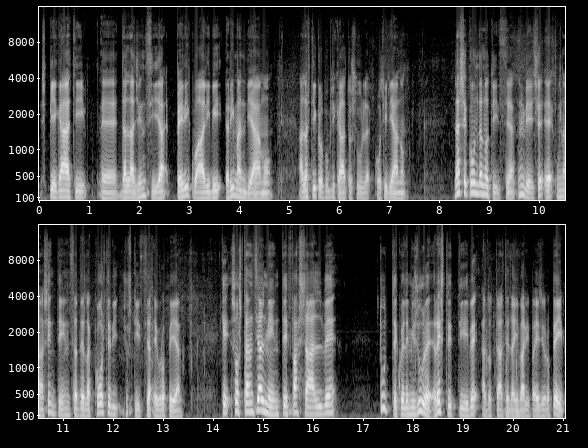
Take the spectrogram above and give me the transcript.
spiegati eh, dall'agenzia per i quali vi rimandiamo all'articolo pubblicato sul quotidiano. La seconda notizia invece è una sentenza della Corte di giustizia europea che sostanzialmente fa salve tutte quelle misure restrittive adottate dai vari paesi europei,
